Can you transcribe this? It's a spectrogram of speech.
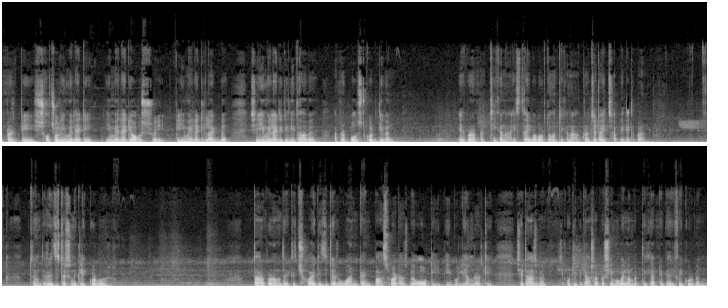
আপনার একটি সচল ইমেল আইডি ইমেল আইডি অবশ্যই একটি ইমেল আইডি লাগবে। সেই ইমেল আইডিটি দিতে হবে, আপনার পোস্ট কোড দিবেন। এরপর আপনার ঠিকানা, স্থায়ী বা বর্তমান ঠিকানা, আপনার যেটা ইচ্ছা আপনি দিতে পারেন। আমাদের রেজিস্ট্রেশনে ক্লিক করব। তারপর আমাদের একটি ছয় ডিজিটের ওয়ান টাইম পাসওয়ার্ড আসবে ওটিপি বলি আমরা আর কি। সেটা আসবে। ওটিপিটা আসার পর সেই মোবাইল নাম্বার থেকে আপনি ভেরিফাই করবেন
